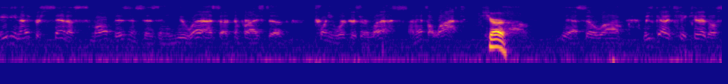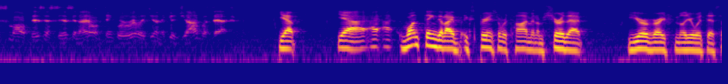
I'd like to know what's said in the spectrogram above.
89% of small businesses in the U.S. are comprised of 20 workers or less, I mean that's a lot. Sure. Um, yeah, so uh, we've got to take care of those small businesses, and I don't think we're really doing a good job with that. Yep. Yeah, I, I, one thing that I've experienced over time, and I'm sure that you're very familiar with this,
